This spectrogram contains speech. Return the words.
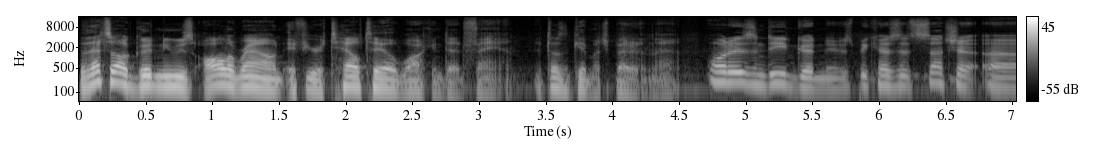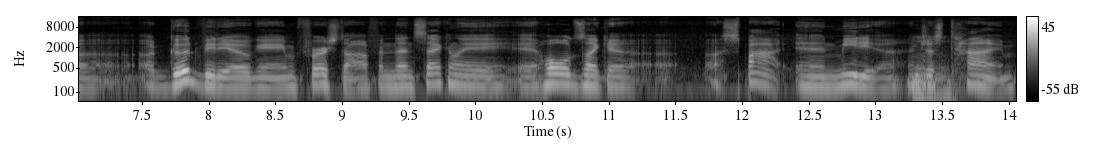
but that's all good news all around if you're a Telltale Walking Dead fan. It doesn't get much better than that. Well, it is indeed good news because it's such a a, a good video game. First off, and then secondly, it holds like a a spot in media and just mm-hmm. time.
